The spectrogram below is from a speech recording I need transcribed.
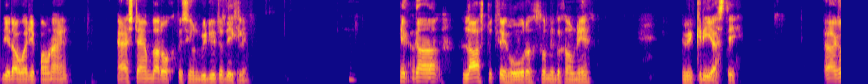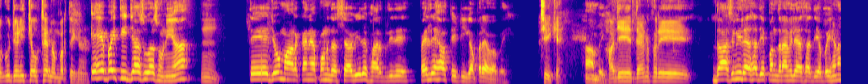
ਜਿਹੜਾ ਉਹ ਅਜੇ ਪਾਉਣਾ ਹੈ। ਇਸ ਟਾਈਮ ਦਾ ਰੁਖ ਤੁਸੀਂ ਹੁਣ ਵੀਡੀਓ 'ਚ ਦੇਖ ਲਿਓ। ਇੱਕ ਗਾਂ ਲਾਸਟ ਉੱਤੇ ਹੋਰ ਤੁਹਾਨੂੰ ਦਿਖਾਉਣੇ ਆ ਵਿਕਰੀ ਵਾਸਤੇ। ਆ ਗੱਗੂ ਜਿਹੜੀ ਚੌਥੇ ਨੰਬਰ ਤੇ ਗਾਂ ਇਹ ਬਾਈ ਤੀਜਾ ਸੂਆ ਸੁਣਿਆ। ਹੂੰ। ਤੇ ਜੋ ਮਾਲਕਾਂ ਨੇ ਆਪਾਂ ਨੂੰ ਦੱਸਿਆ ਵੀ ਇਹਦੇ ਫਰਵਰੀ ਦੇ ਪਹਿਲੇ ਹਫ਼ਤੇ ਟੀਕਾ ਭਰਿਆ ਵਾ ਬਾਈ। ਠੀਕ ਹੈ। ਹਾਂ ਬਾਈ। ਹਜੇ ਦਿਨ ਫਰੇ 10 ਵੀ ਲੈ ਸਕਦੀ ਆ 15 ਵੀ ਲੈ ਸਕਦੀ ਆ ਬਈ ਹਨਾ?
